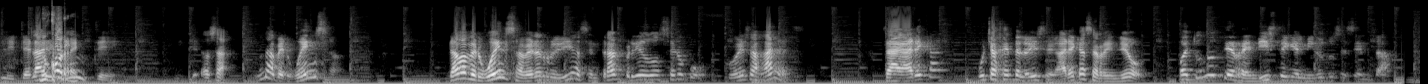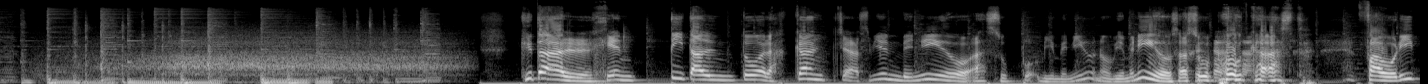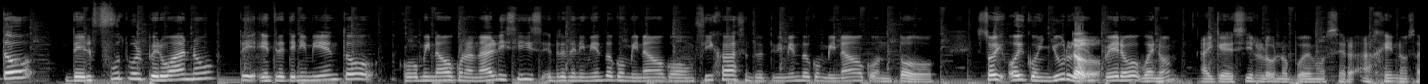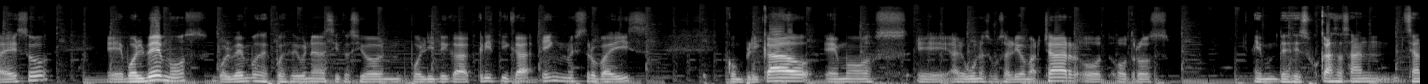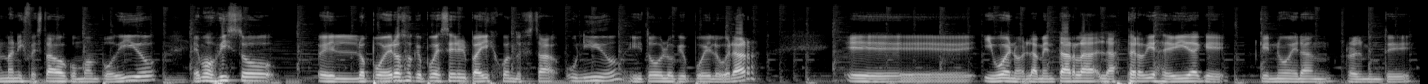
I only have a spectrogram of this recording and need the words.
Literalmente. O sea, una vergüenza. Daba vergüenza ver a Ruidías entrar perdido 2-0 con, esas ganas. O sea, Gareca, mucha gente lo dice, Gareca se rindió. Pues tú no te rendiste en el minuto 60. ¿Qué tal, gentita en todas las canchas? Bienvenido a su bienvenido, no, bienvenidos a su podcast favorito del fútbol peruano de entretenimiento combinado con análisis, entretenimiento combinado con fijas, entretenimiento combinado con todo. Estoy hoy con Jurgen, pero bueno, hay que decirlo, no podemos ser ajenos a eso. Eh, volvemos, volvemos después de una situación política crítica en nuestro país complicado. Hemos, eh, algunos hemos salido a marchar, otros desde sus casas se han manifestado como han podido. Hemos visto lo poderoso que puede ser el país cuando está unido y todo lo que puede lograr. Eh, y bueno, lamentar las pérdidas de vida que, no eran realmente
